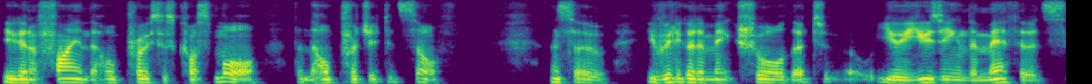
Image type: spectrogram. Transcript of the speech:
you're going to find the whole process costs more than the whole project itself. And so you've really got to make sure that you're using the methods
